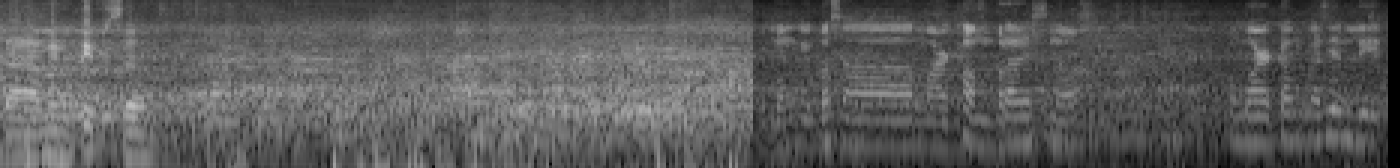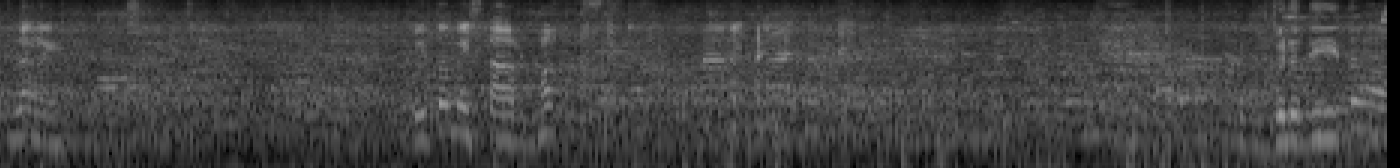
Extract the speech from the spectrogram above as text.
Daming tips oh. Ibang iba sa Markham branch no. Markham kasi ang liit lang eh. Dito may Starbucks. Bakit nga doon eh? Gulo dito ah.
